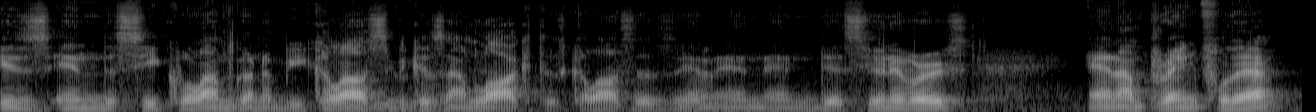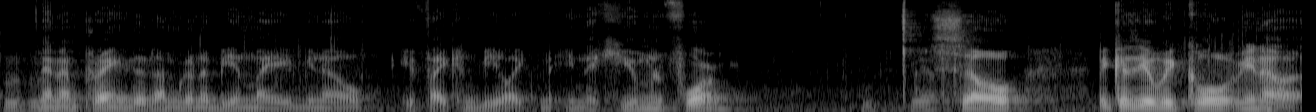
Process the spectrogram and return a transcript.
is in the sequel, I'm gonna be Colossus because I'm locked as Colossus in, in, in this universe, and I'm praying for that. And I'm praying that I'm gonna be in my you know if I can be like in the human form. So because it would be cool, you know,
